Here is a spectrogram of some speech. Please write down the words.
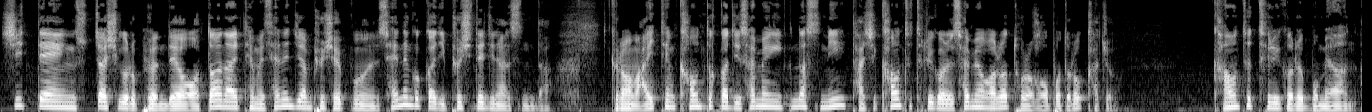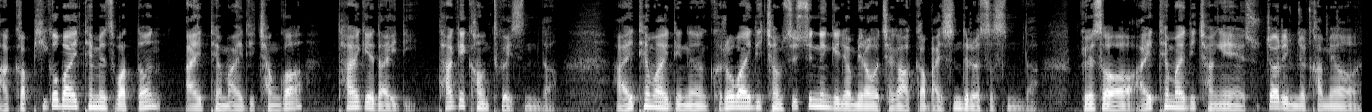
C땡 숫자식으로 표현되어 어떠한 아이템을 세는지만 표시할 뿐 세는 것까지 표시되지는 않습니다. 그럼 아이템 카운터까지 설명이 끝났으니 다시 카운트 트리거를 설명하러 돌아가 보도록 하죠. 카운트 트리거를 보면 아까 픽업 아이템에서 봤던 아이템 아이디 창과 타겟 아이디, 타겟 카운트가 있습니다. 아이템 아이디는 그룹 아이디처럼 쓸 수 있는 개념이라고 제가 아까 말씀드렸었습니다. 그래서 아이템 아이디 창에 숫자를 입력하면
